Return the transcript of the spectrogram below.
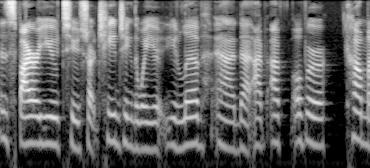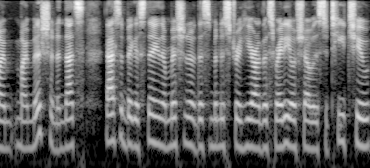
inspire you to start changing the way you, you live, and uh, I've, I've overcome my my mission and that's that's the biggest thing the mission of this ministry here on this radio show is to teach you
